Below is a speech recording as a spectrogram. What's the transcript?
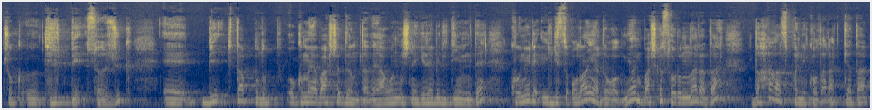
çok e, kilit bir sözcük. E, bir kitap bulup okumaya başladığımda veya onun içine girebildiğimde konuyla ilgisi olan ya da olmayan başka sorunlara da daha az panik olarak ya da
